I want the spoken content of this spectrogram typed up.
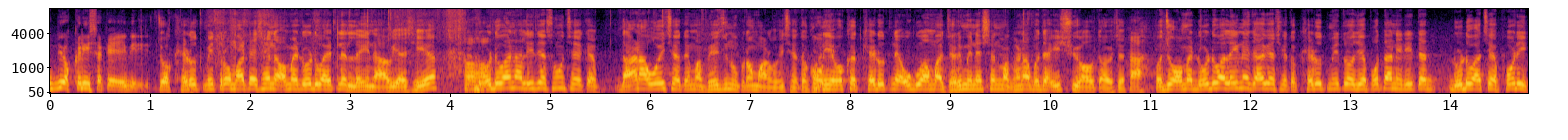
ઉપયોગ કરી શકે એવી રીતે. જો ખેડૂત મિત્રો માટે છે ને અમે દોડવા એટલે જ લઈને આવ્યા છીએ. દોડવાના લીધે શું છે કે દાણા હોય છે તેમાં ભેજનું પ્રમાણ હોય છે. તો ઘણી વખત ખેડૂતને ઉગવામાં જર્મિનેશનમાં ઘણા બધા ઇસ્યુ આવતા હોય છે. પણ જો અમે દોડવા લઈને જ આવ્યા છીએ તો ખેડૂત મિત્રો જે પોતાની રીતે દોડવા છે ફોડી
